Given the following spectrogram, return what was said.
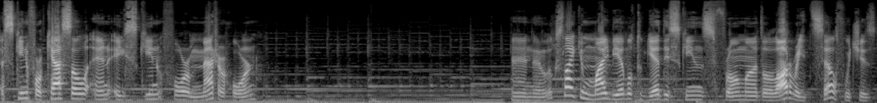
a skin for castle and a skin for matterhorn and it looks like you might be able to get these skins from uh, the lottery itself which is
